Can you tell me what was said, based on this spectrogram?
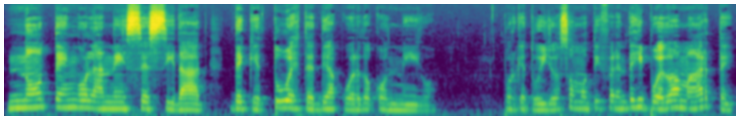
No tengo la necesidad de que tú estés de acuerdo conmigo. Porque tú y yo somos diferentes y puedo amarte,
